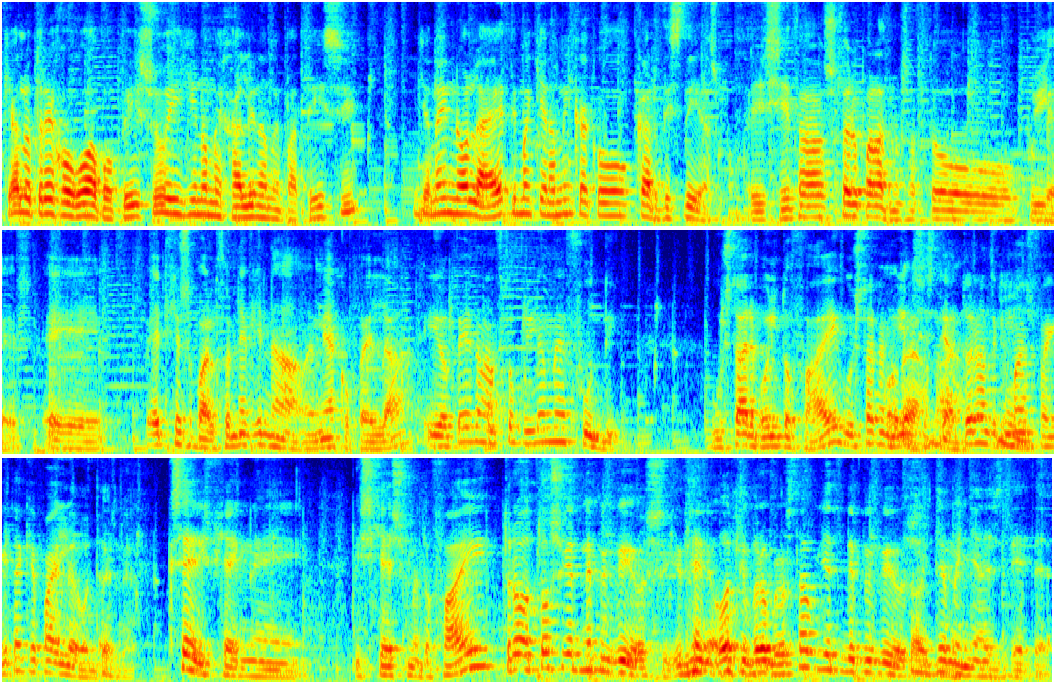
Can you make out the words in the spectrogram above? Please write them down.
και άλλο τρέχω εγώ από πίσω ή γίνομαι χαλή να με πατήσει για να είναι όλα έτοιμα και να μην κακοκαρδιστεί, ας πούμε. Εσύ θα σου φέρω παράδειγμα σε αυτό που λες. Ε, έτυχε στο παρελθόν έβγαινα με μια κοπέλα η οποία ήταν αυτό που λέμε foodie. Γουστάρει πολύ το φάι, γουστάρει να Ωραία, βγει σε ναι. εστιατόριο, να δοκιμάζει φαγητά και πάει λέγοντας. Τέλεια. Ξέρεις ποια είναι η σχέση με το φάι, τρώω τόσο για την επιβίωση. Δεν, ό,τι βρω μπροστά μου για την επιβίωση. Οκ. Δεν με νοιάζει ιδιαίτερα.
